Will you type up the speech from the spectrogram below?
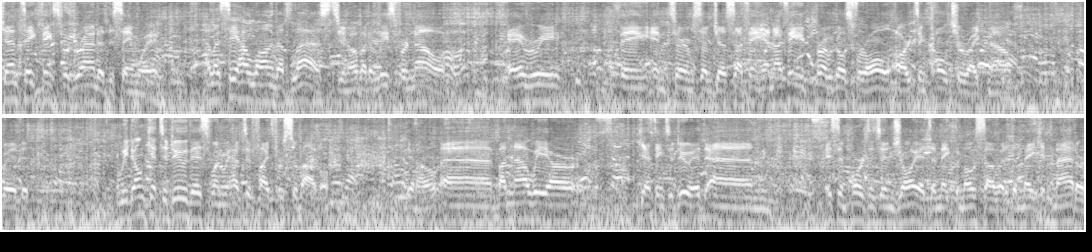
can't take things for granted the same way. And let's see how long that lasts, you know, but at least for now, everything in terms of just I think and I think it probably goes for all arts and culture right now with it. We don't get to do this when we have to fight for survival, you know. Uh, but now we are getting to do it, and it's important to enjoy it and make the most of it and make it matter.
